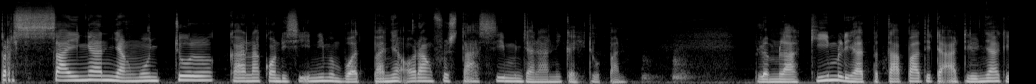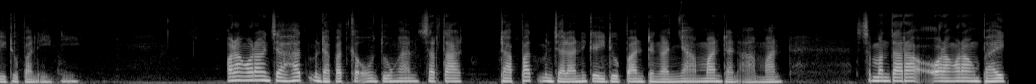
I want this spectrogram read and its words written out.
persaingan yang muncul karena kondisi ini membuat banyak orang frustasi menjalani kehidupan. Belum lagi melihat betapa tidak adilnya kehidupan ini. Orang-orang jahat mendapat keuntungan serta dapat menjalani kehidupan dengan nyaman dan aman, sementara orang-orang baik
